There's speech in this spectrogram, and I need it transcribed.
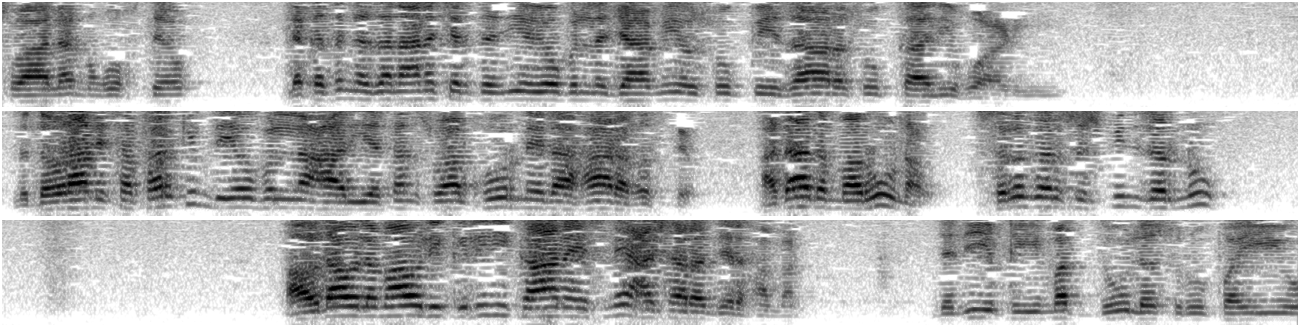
سوالن غوښته لکه څنګه زنانه چرته یو بل نه جامې او سوق پیزار سوق کالی غواړي نو دوران سفر کې د یو بل نه عاریتن سوال خور نه دا هار غسته ادا د مرونه سره زر سپین زرنو او دا علماء لیکلی دي کان اسنه 10 درهم د دې قیمت 12 روپیو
